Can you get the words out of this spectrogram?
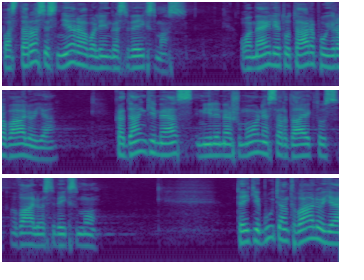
Pastarasis nėra valingas veiksmas, o meilė tuo tarpu yra valioje, kadangi mes mylime žmonės ar daiktus valios veiksmu. Taigi būtent valioje,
